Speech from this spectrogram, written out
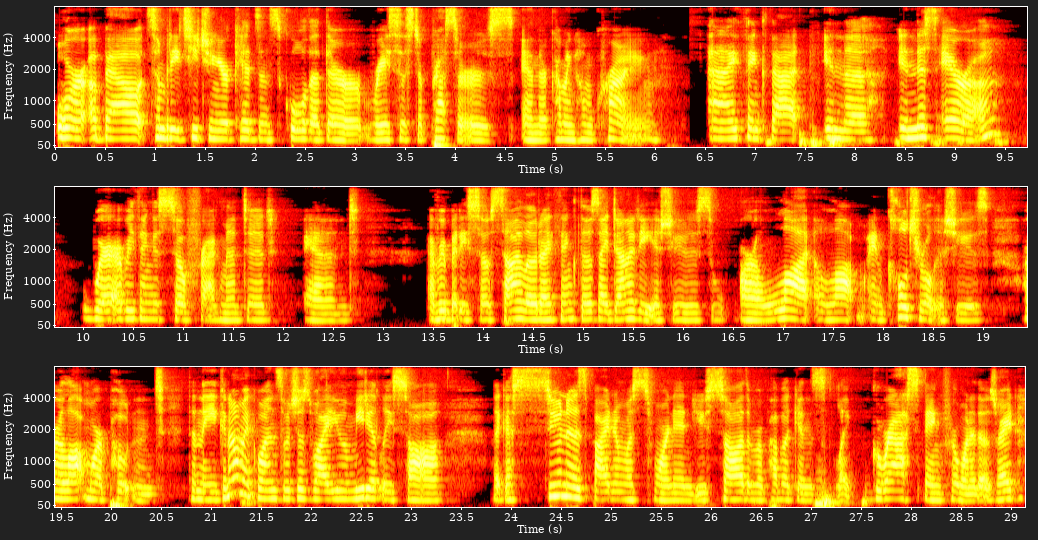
or about somebody teaching your kids in school that they're racist oppressors and they're coming home crying. And I think that in the in this era where everything is so fragmented and everybody's so siloed, I think those identity issues are a lot, a lot, and cultural issues are a lot more potent than the economic ones, which is why you immediately saw like as soon as Biden was sworn in, you saw the Republicans like grasping for one of those, right?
